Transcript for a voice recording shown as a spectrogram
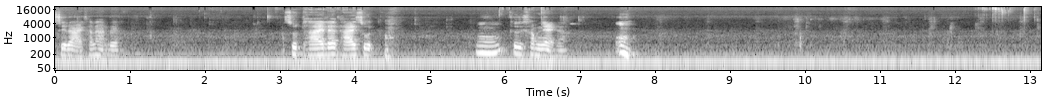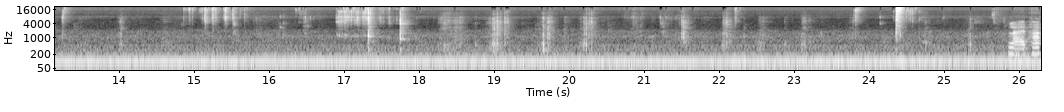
เสียดายขนาดเลย สุดท้ายและท้ายสุด อืมคือคำใหญ่ค่ะ อืมหลายพัก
